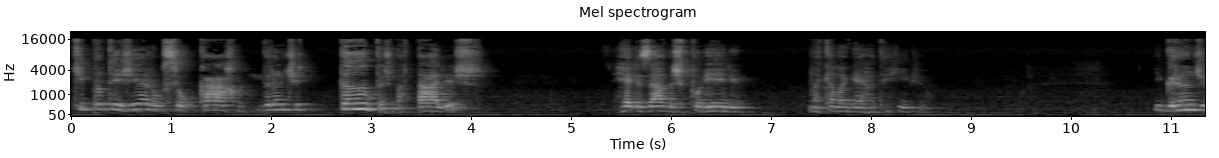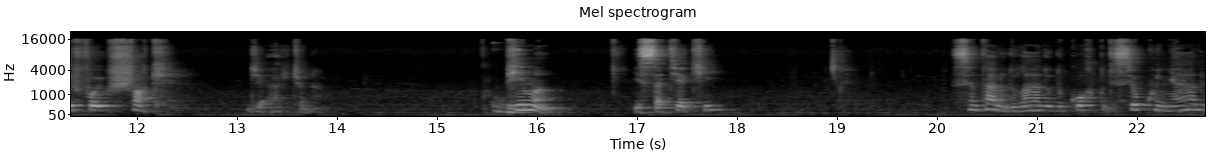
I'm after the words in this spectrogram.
que protegeram seu carro durante tantas batalhas realizadas por ele naquela guerra terrível. E grande foi o choque de Arjuna. Bhima e Satyaki sentaram do lado do corpo de seu cunhado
